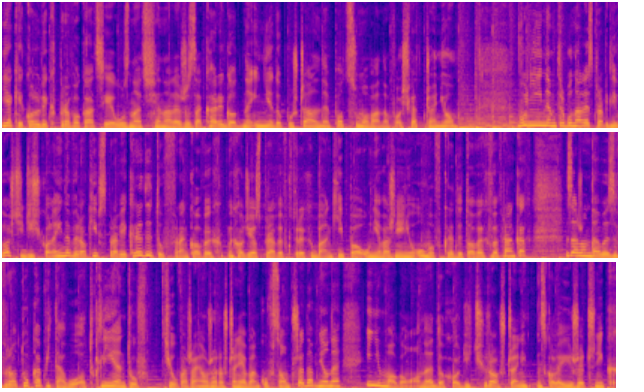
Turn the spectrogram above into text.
Jakiekolwiek prowokacje uznać się należy za karygodne i niedopuszczalne podsumowano w oświadczeniu. W Unijnym Trybunale Sprawiedliwości dziś kolejne wyroki w sprawie kredytów frankowych. Chodzi o sprawy, w których banki po unieważnieniu umów kredytowych we frankach zażądały zwrotu kapitału od klientów. Ci uważają, że roszczenia banków są przedawnione i nie mogą one dochodzić roszczeń. Z kolei rzecznik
